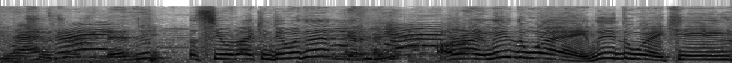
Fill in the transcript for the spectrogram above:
You want to show That's right. bedroom? Let's see what I can do with it. Yes. All right, lead the way. Lead the way, Katie.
